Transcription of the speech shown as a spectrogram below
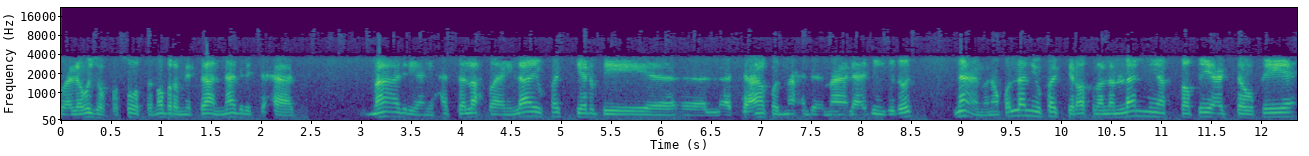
على وجه الخصوص نضرب مثال نادي الاتحاد ما أدري يعني حتى اللحظة يعني لا يفكر بالتعاقد مع مع لاعبين جدد. نعم أنا أقول لن يفكر أصلا لأنه لن يستطيع التوقيع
